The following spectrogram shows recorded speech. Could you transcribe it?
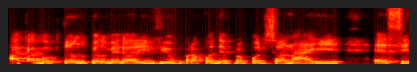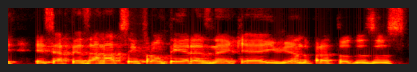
acaba optando pelo melhor envio para poder proporcionar aí esse, esse artesanato sem fronteiras, né? Que é enviando para todos os,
